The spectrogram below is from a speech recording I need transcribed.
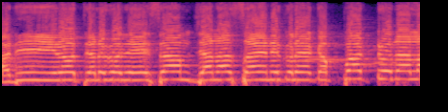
అది ఈరోజు తెలుగుదేశం జన సైనికుల యొక్క పట్టుదల.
